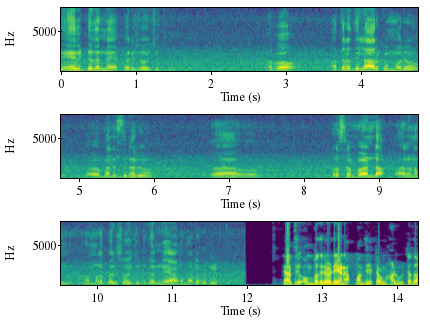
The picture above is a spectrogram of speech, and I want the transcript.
നേരിട്ട് തന്നെ പരിശോധിച്ചിട്ടുണ്ട്. അപ്പോൾ അത്തരത്തിൽ ആർക്കും ഒരു മനസ്സിനൊരു പ്രശ്നം വേണ്ട. കാരണം നമ്മൾ പരിശോധിച്ചിട്ട് തന്നെയാണ് നടപടിയെടുത്തത് രാത്രി ഒമ്പതരയോടെയാണ് മന്ത്രി ടൗൺ ഹാൾ വിട്ടത്.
